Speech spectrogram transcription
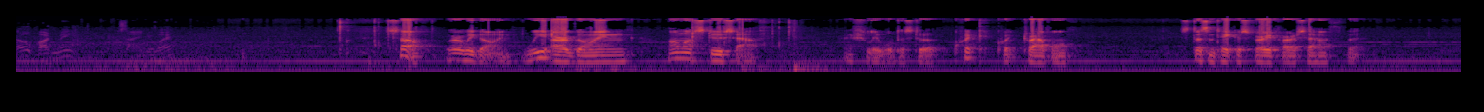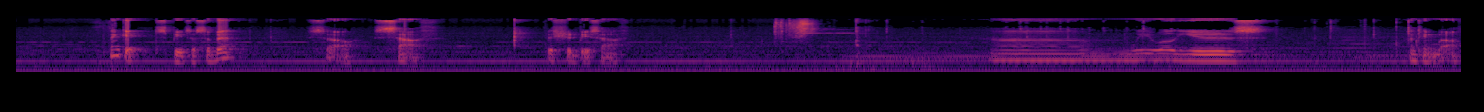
Oh, pardon me. Sign your way. So, where are we going? We are going almost due south. Actually, we'll just do a quick, quick travel. This doesn't take us very far south, but I think it speeds us a bit. So, south. This should be south. Um, we will use hunting bow.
